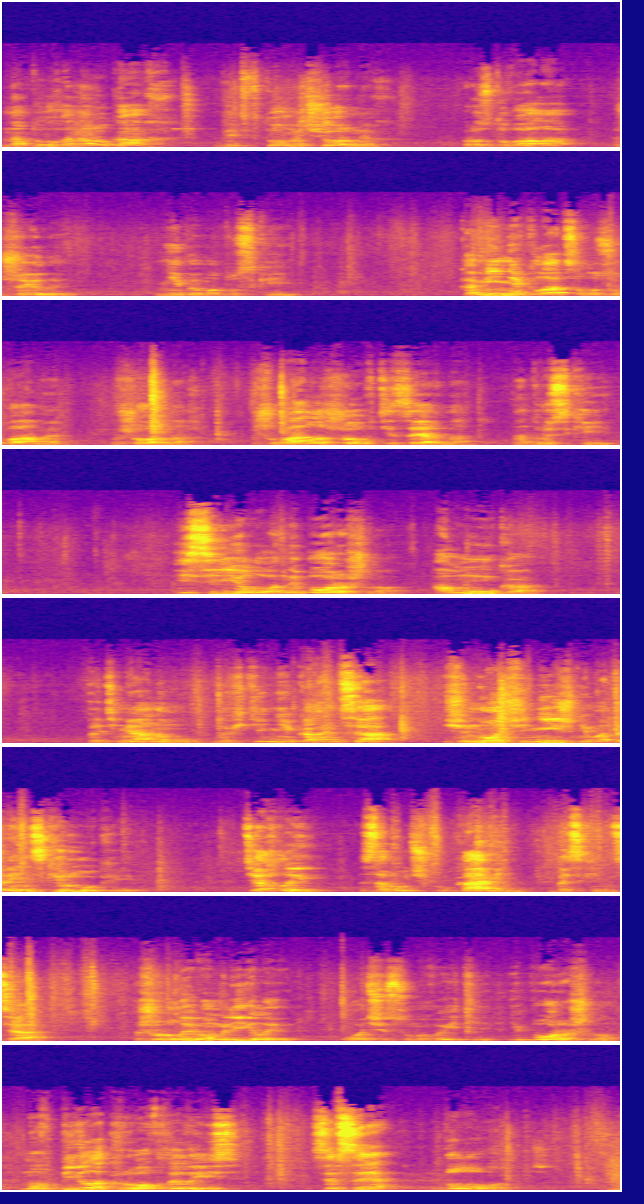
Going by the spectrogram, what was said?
Натуга на руках від втоми чорних роздувала жили, ніби мотузки. Каміння клацало зубами в жорнах, жувало жовті зерна на друзьки. І сіяло не борошно, а мука. При тьмяному михтінні каганця жіночі ніжні материнські руки тягли за ручку камінь без кінця, журливо мліли очі сумовиті і борошно, мов біла кров лились. Це все було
